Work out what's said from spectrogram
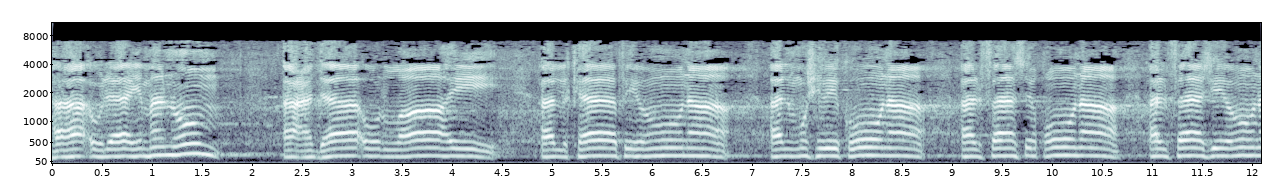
هؤلاء من هم؟ أعداء الله الكافرون المشركون الفاسقون الفاجرون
